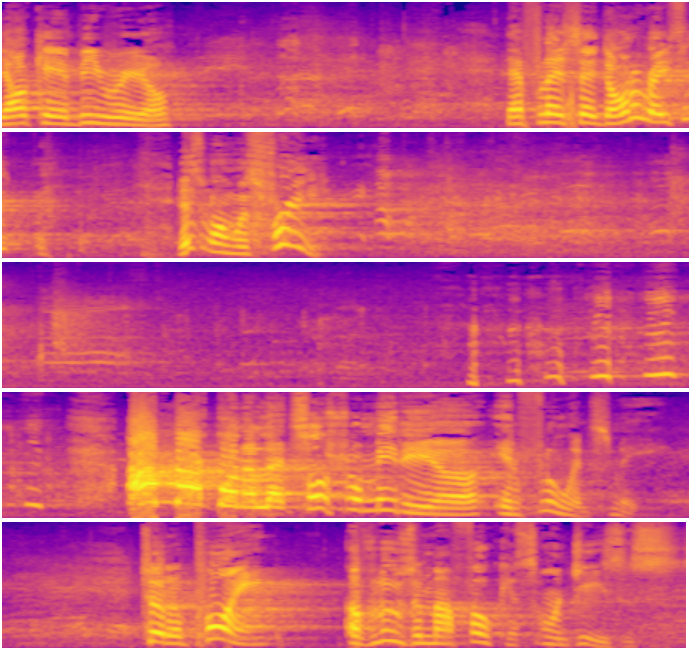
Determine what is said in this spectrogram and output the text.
Y'all can't be real. That flesh said, don't erase it. This one was free. I'm not going to let social media influence me to the point of losing my focus on Jesus.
